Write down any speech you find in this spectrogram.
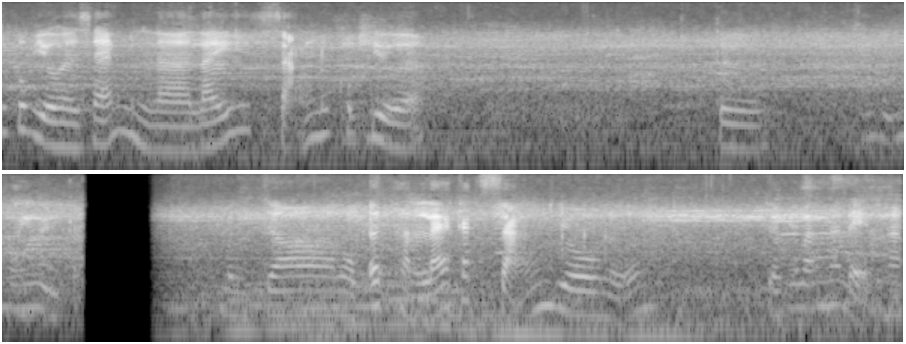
Nước cốt dừa hồi sáng mình là lấy sẵn nước cốt dừa. Từ mình cho một ít hành lá cắt sẵn vô nữa, cho cái bánh nó đẹp ha.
